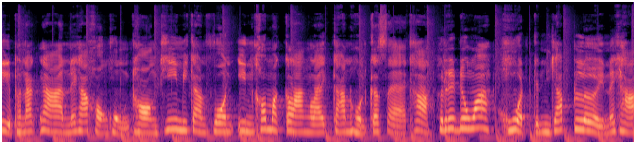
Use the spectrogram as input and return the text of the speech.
ดีตพนักงานนะคะของหงทองที่มีการโฟนอินเข้ามากลางรายการหนกระแสค่ะ เรียกได้ว่าหวดกันยับเลยนะคะ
